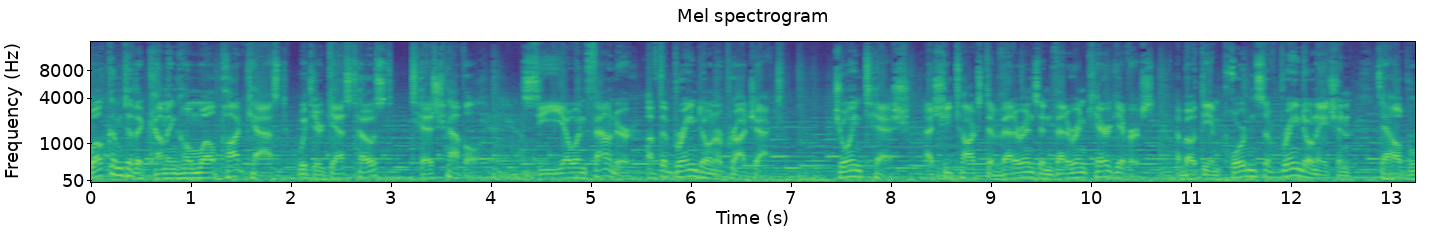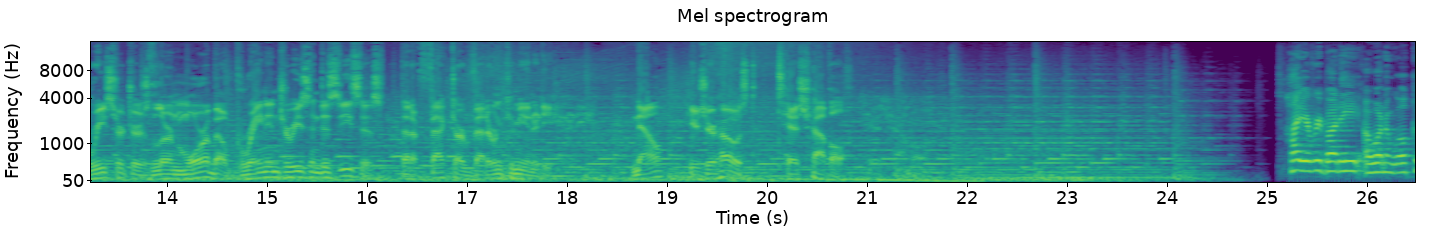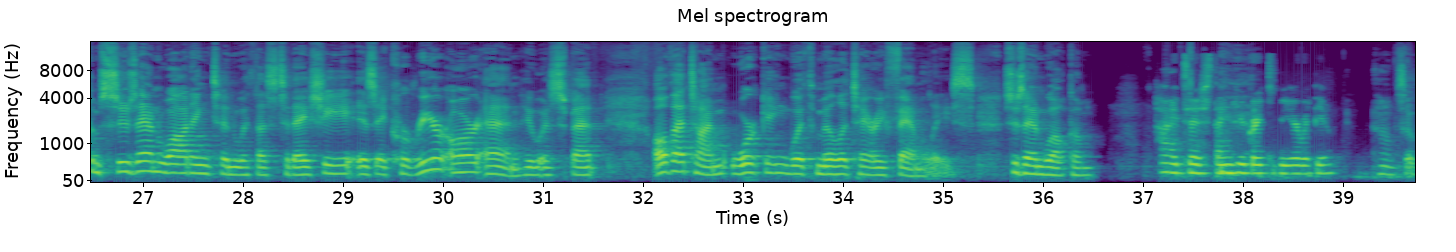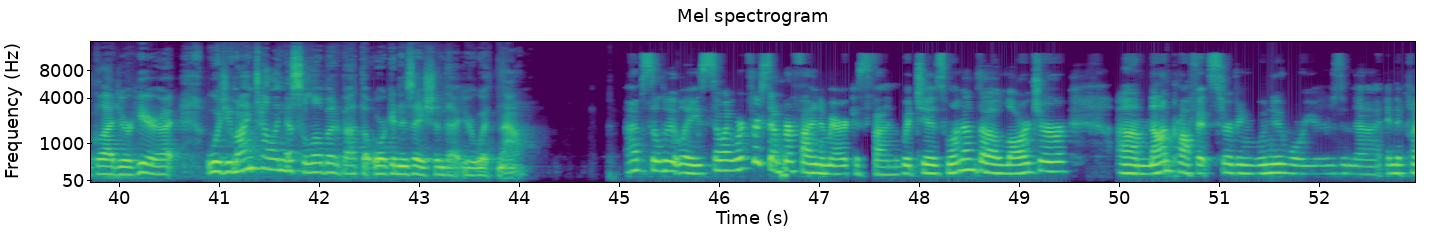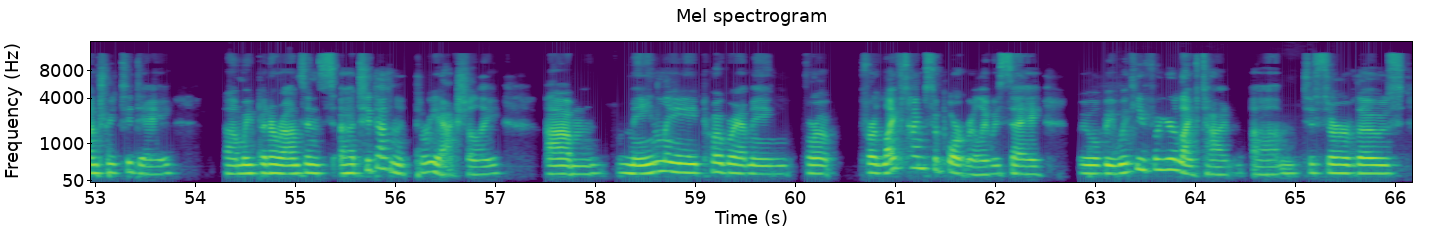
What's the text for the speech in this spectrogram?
Welcome to the Coming Home Well podcast with your guest host, Tish Hevel, CEO and founder of the Brain Donor Project. Join Tish as she talks to veterans and veteran caregivers about the importance of brain donation to help researchers learn more about brain injuries and diseases that affect our veteran community. Now, here's your host, Tish Hevel. Hi, everybody. I want to welcome Suzanne Waddington with us today. She is a career RN who has spent all that time working with military families. Suzanne, welcome. Hi, Tish. Thank you. Great to be here with you. I'm so glad you're here. Would you mind telling us a little bit about the organization that you're with now? Absolutely. So I work for Semper Fi and America's Fund, which is one of the larger um, nonprofits serving wounded warriors in the in the country today. Um, we've been around since uh, 2003, actually, um, mainly programming for for lifetime support. Really, we say we will be with you for your lifetime um, to serve those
